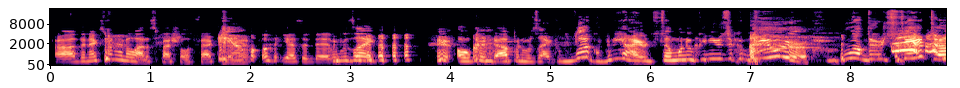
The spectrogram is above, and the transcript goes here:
Uh, the next one had a lot of special effects in it. yes, it did. It was like it opened up and was like, "Look, we hired someone who can use a computer. Well, there's Santa."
